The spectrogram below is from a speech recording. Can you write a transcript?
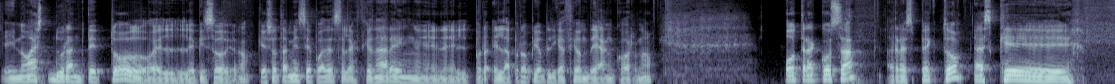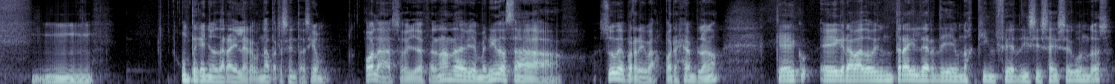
Y no es durante todo el episodio, ¿no? Que eso también se puede seleccionar en, en, la propia aplicación de Anchor, ¿no? Otra cosa respecto es que... Mm, un pequeño tráiler, una presentación. Hola, soy yo Fernanda, bienvenidos a Sube por arriba, por ejemplo, ¿no? Que he, grabado un tráiler de unos 15-16 segundos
